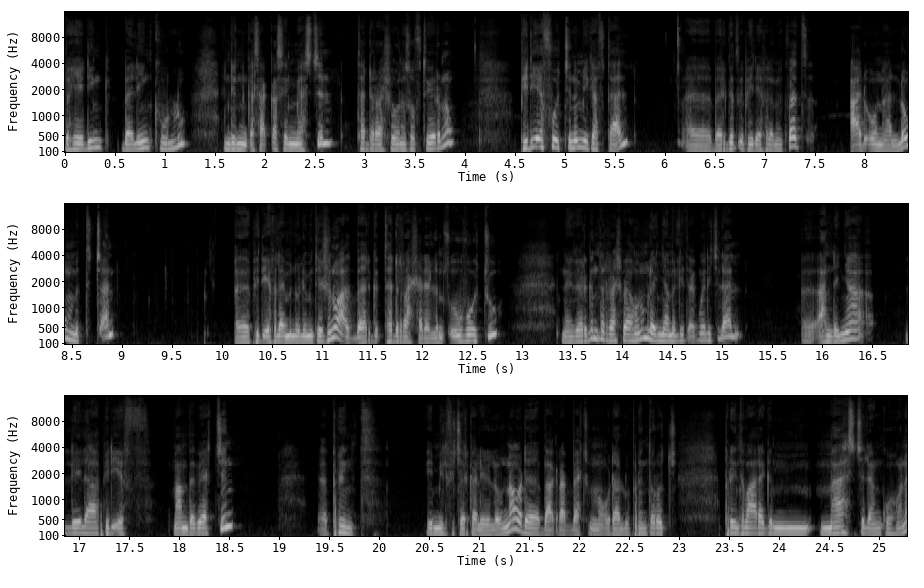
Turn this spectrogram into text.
በ heading በ link ሁሉ እንድንንቀሳቀስ የሚያስችል ተደራሽ የሆነ ሶፍትዌር ነው። PDF ኦችንም ይከፍታል። በእርግጥ PDF ለመክፈት add-on አለው የምትጫን። PDF ላይ ምነው limitation ኑ በእርግጥ ተደራሽ አይደለም ጽሁፎቹ። ነገር ግን ተደራሽ ባይሆኑም ለእኛ ምን ሊጠቅመን ይችላል? አንደኛ ሌላ PDF ማንበቢያችን print የሚል feature ከሌለው ና ወደ በአቅራቢያችን ወዳሉ printer ኦች print ማድረግ የማያስችለን ከሆነ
